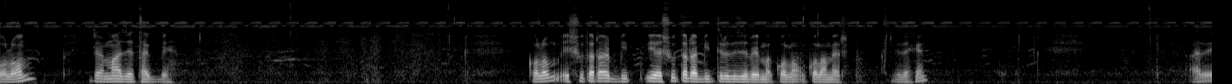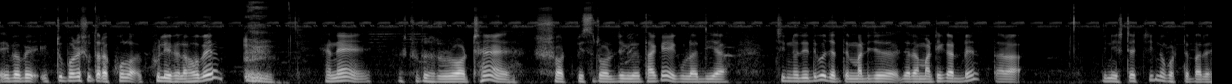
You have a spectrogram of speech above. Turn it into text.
কলম এটার মাঝে থাকবে। কলম, এই সুতাটার সুতাটা ভিতরে যাবে কলম, কলমের দেখেন। আর এইভাবে একটু পরে সুতাটা খোলা, খুলে ফেলা হবে। এখানে ছোটো ছোটো রড হ্যাঁ? শর্ট পিস রড যেগুলো থাকে, এগুলো দিয়া চিহ্ন দিয়ে দেবো যাতে মাটি যারা মাটি কাটবে, তারা জিনিসটা চিহ্ন করতে পারে।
